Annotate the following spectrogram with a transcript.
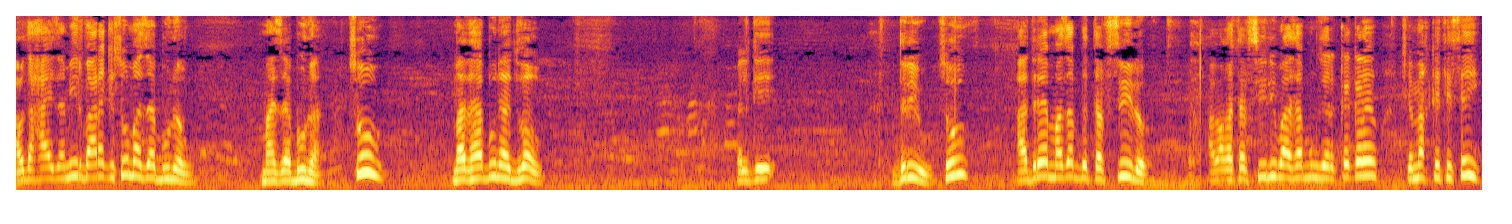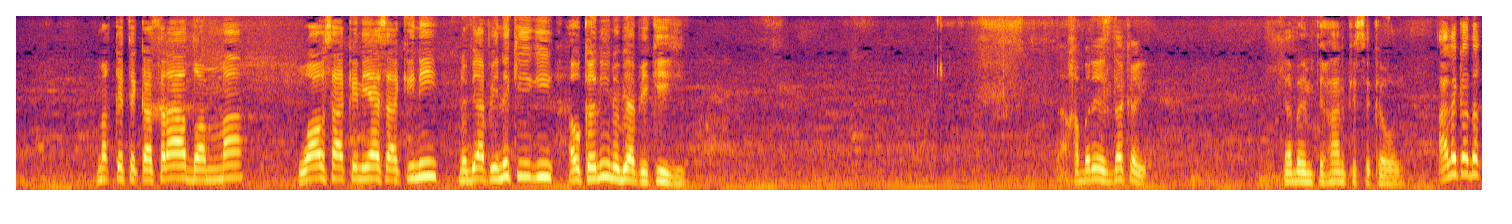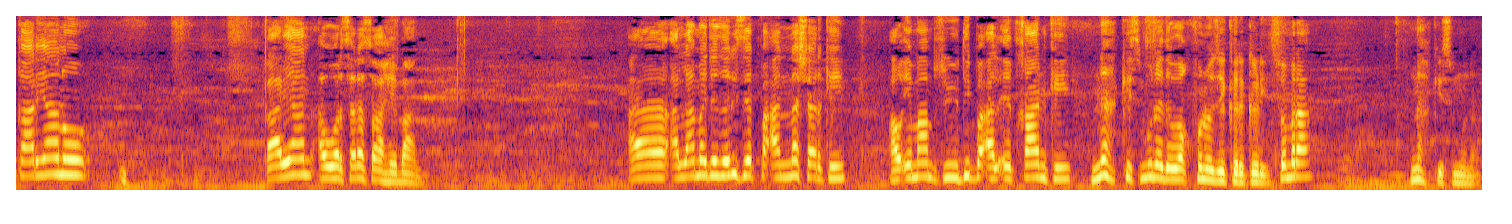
او د حای ضمیر باره کې څو مذهبونه وو مذهبونه څو مذهبونه دوو بلکې دریو څو ادرې مذهب د تفصیل او هغه تفصیلی واسه موږ ذکر کړو چې مخکې ته سي مخکې ته کسره ضمه واو ساکن یا ساکنی نو بیا پې نه کیږي او کني نو بیا پې کیږي خبره زده کوي دا به امتحان کې څه کوي الکه د قاریانو قاریان او ورسره صاحبان علامه جزري صاحب په النشر کې او امام سیوطي په الاتقان کې نه قسمونه د وقفونو ذکر کړي سمرا نه قسمونه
